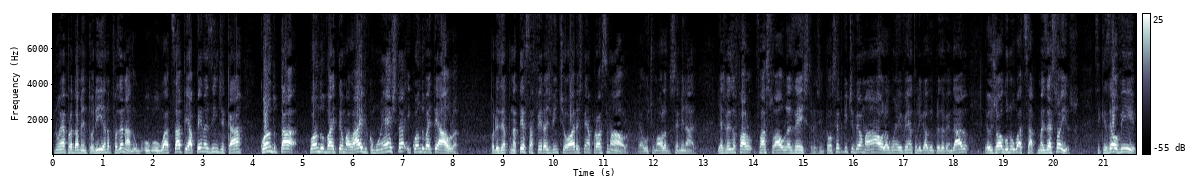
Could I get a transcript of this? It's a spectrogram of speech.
não é para dar mentoria, não é para fazer nada. O, o, o, WhatsApp é apenas indicar quando, tá, quando vai ter uma live como esta e quando vai ter aula. Por exemplo, na terça-feira às 20 horas tem a próxima aula, é a última aula do seminário. E às vezes eu falo, faço aulas extras. Então, sempre que tiver uma aula, algum evento ligado à empresa vendável, eu jogo no WhatsApp, mas é só isso. Se quiser ouvir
